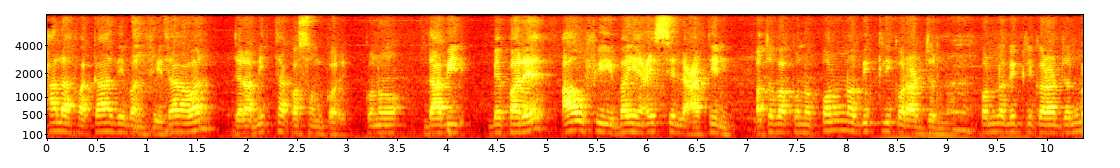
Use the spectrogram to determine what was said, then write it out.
হালাফা কাদিবান ফি দাওয়ান, যারা মিথ্যা কসম করে। কোনো দাবি ব্যাপারে আউফি বাই আইসিল আতিন অথবা কোনো পণ্য বিক্রি করার জন্য। পণ্য বিক্রি করার জন্য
